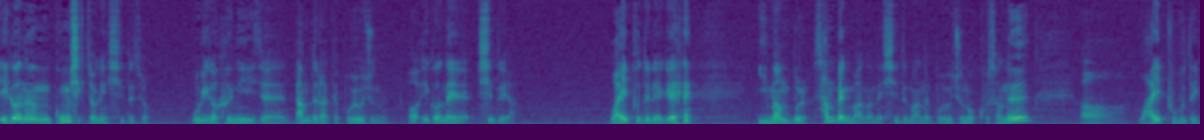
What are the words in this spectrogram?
이거는 공식적인 시드죠. 우리가 흔히 이제 남들한테 보여주는 어 이거 내 시드야. 와이프들에게 2만 불, 300만 원의 시드만을 보여주놓고서는 어, 와이프 분들이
